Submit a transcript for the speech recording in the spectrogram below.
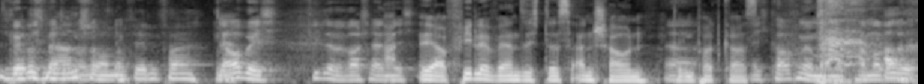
Ich würde es mir anschauen, auf jeden Fall. Glaube ich. Viele wahrscheinlich. Ja, viele werden sich das anschauen, Ja. den Podcast. Ich kaufe mir mal eine Kamera. Also,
